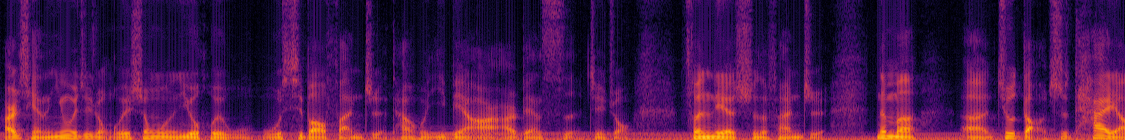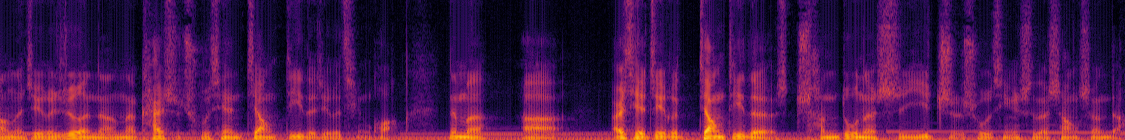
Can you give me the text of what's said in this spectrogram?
而且呢，因为这种微生物呢又会无无细胞繁殖，它会一变二，二变四这种分裂式的繁殖，那么呃就导致太阳的这个热能呢开始出现降低的这个情况，那么啊而且这个降低的程度呢是以指数形式的上升的，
